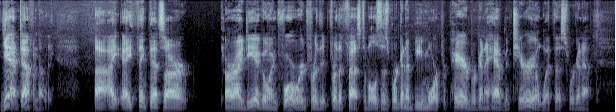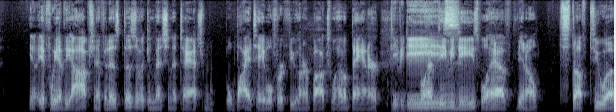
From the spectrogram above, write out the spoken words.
Yeah, definitely. Uh, I I think that's our our idea going forward for the for the festivals is we're going to be more prepared. We're going to have material with us. We're going to you know, if we have the option, if it is does have a convention attached, we'll, we'll buy a table for a few hundred bucks. We'll have a banner. DVDs. We'll have DVDs. We'll have you know stuff to uh,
